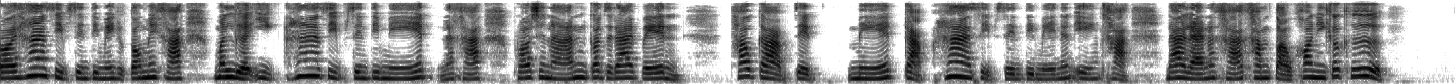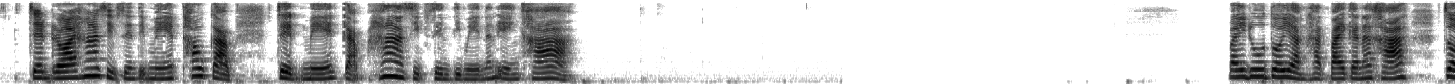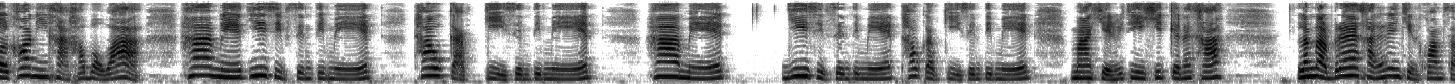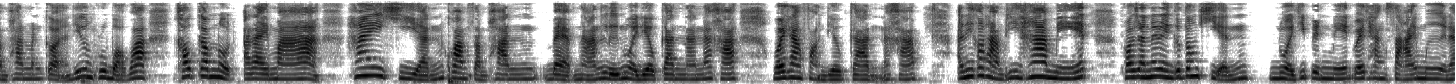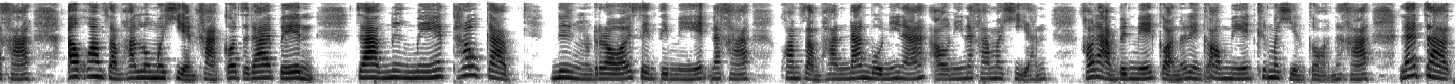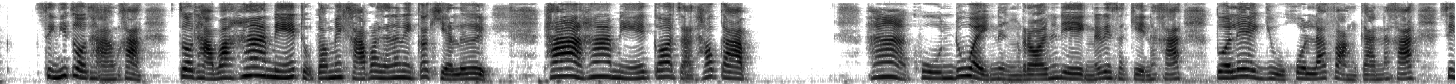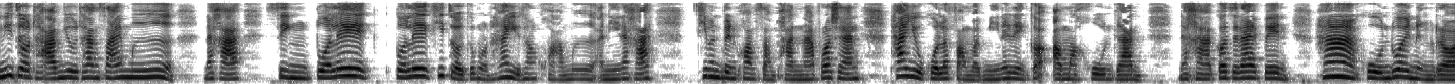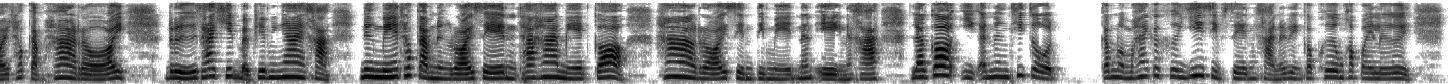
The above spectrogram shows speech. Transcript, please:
750เซนติเมตรถูกต้องไหมคะ มันเหลืออีก 50เซนติเมตรนะคะ เพราะฉะนั้นก็จะได้เป็นเท่ากับ 7เมตรกับ 50เซนติเมตรนั่นเองค่ะ ได้แล้วนะคะคำตอบข้อนี้ก็คือ 750เซนติเมตรเท่ากับ 7 เมตรกับ 50เซนติเมตรนั่นเองค่ะ ไปดูตัวอย่างถัดไปกันนะคะ โจทย์ข้อนี้ค่ะเขาบอกว่า 5 เมตร 20 เซนติเมตร เท่ากับกี่เซนติเมตร 5 เมตร 20 เซนติเมตร เท่ากับกี่เซนติเมตร มาเขียนวิธีคิดกันนะคะลำดับแรกค่ะนักเรียนเขียนความสัมพันธ์มันก่อนอย่างที่คุณครูบอกว่าเขากำหนดอะไรมา ให้เขียนความสัมพันธ์แบบนั้นหรือหน่วยเดียวกันนั้นนะคะ ไว้ทางฝั่งเดียวกันนะคะ อันนี้เขาถามที่ 5 เมตร เพราะฉะนั้นนักเรียนก็ต้องเขียน หน่วยที่เป็นเมตรไว้ทางซ้ายมือนะคะ เอาความสัมพันธ์ลงมาเขียนค่ะ ก็จะได้เป็นจาก 1 เมตรเท่ากับ 100เซนติเมตรนะคะ ความสัมพันธ์ด้านบนนี้นะ เอานี้นะคะมาเขียน เขาถามเป็นเมตรก่อนนักเรียนก็เอาเมตรขึ้นมาเขียนก่อนนะคะ และจากสิ่งที่โจถามค่ะ โจถามว่า 5 เมตร ถูกต้องไหมคะ เพราะฉะนั้นนักเรียนก็เขียนเลย ถ้า 5 เมตรก็จะเท่ากับ 5 คูณด้วย 100 นั่นเอง นักเรียนสังเกตนะคะ ตัวเลขอยู่คนละฝั่งกันนะคะ สิ่งที่โจทย์ถามอยู่ทางซ้ายมือนะคะ สิ่งตัวเลข ตัวเลขที่โจทย์กำหนดให้อยู่ทางขวามืออันนี้นะคะ ที่มันเป็นความสัมพันธ์นะ เพราะฉะนั้นถ้าอยู่คนละฝั่งแบบนี้นักเรียนก็เอามาคูณกันนะคะ ก็จะได้เป็น 5 คูณด้วย 100 เท่ากับ 500 หรือถ้าคิดแบบเทียบง่ายๆค่ะ 1 เมตรเท่ากับ 100 เซนถ้า 5 เมตรก็ 500เซนติเมตรนั่นเองนะคะ แล้วก็อีกอันนึงที่โจทย์ กำหนดมาให้ก็คือ 20 เซนค่ะ นักเรียนก็เพิ่มเข้าไปเลย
